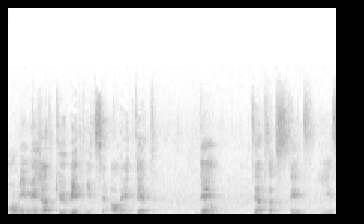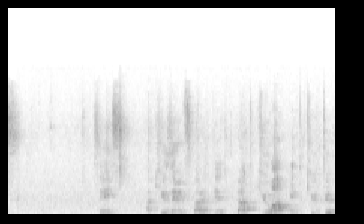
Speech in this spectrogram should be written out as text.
only measured qubit is separated, then the abstract state is says a Q0 is separated, but Q1 and Q2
